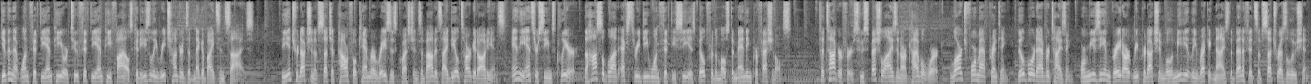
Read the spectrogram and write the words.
given that 150MP or 250MP files could easily reach hundreds of megabytes in size. The introduction of such a powerful camera raises questions about its ideal target audience, and the answer seems clear. The Hasselblad X3D150C is built for the most demanding professionals. Photographers who specialize in archival work, large format printing, billboard advertising, or museum-grade art reproduction will immediately recognize the benefits of such resolution.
